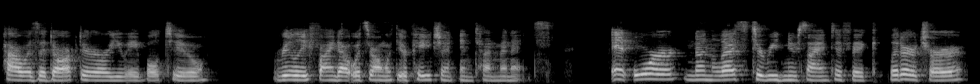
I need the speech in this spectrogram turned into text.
how, as a doctor, are you able to really find out what's wrong with your patient in 10 minutes? and or nonetheless to read new scientific literature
